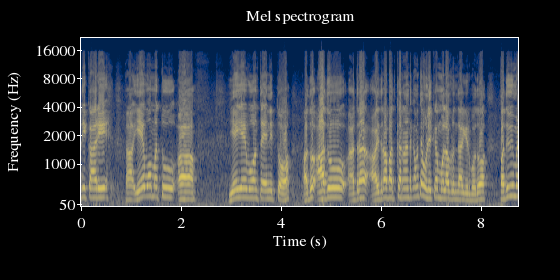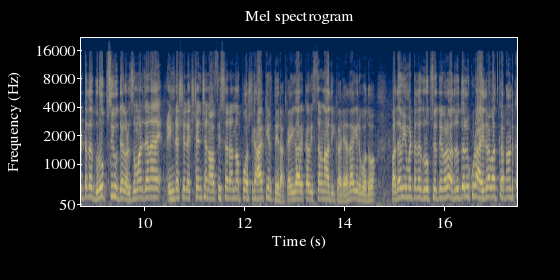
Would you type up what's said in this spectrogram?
ಅಧಿಕಾರಿ ಎ ಮತ್ತು ಎ ಎ ಒ ಅಂತ ಏನಿತ್ತು, ಅದು ಅದು ಅದರ, ಹೈದರಾಬಾದ್, ಕರ್ನಾಟಕ ಮತ್ತು ಉಳಿಕೆ ಮೂಲ ವೃಂದ ಆಗಿರ್ಬೋದು. ಪದವಿ ಮಟ್ಟದ ಗ್ರೂಪ್ ಸಿ ಹುದ್ದೆಗಳು, ಸುಮಾರು ಜನ ಇಂಡಸ್ಟ್ರಿಯಲ್ ಎಕ್ಸ್ಟೆನ್ಷನ್ ಆಫೀಸರ್ ಅನ್ನೋ ಪೋಸ್ಟ್ಗೆ ಹಾಕಿರ್ತೀರಾ? ಕೈಗಾರಿಕಾ ವಿಸ್ತರಣಾಧಿಕಾರಿ ಅದಾಗಿರ್ಬೋದು. ಪದವಿ ಮಟ್ಟದ ಗ್ರೂಪ್ ಸಿ ಹುದ್ದೆಗಳು ಅದರದಲ್ಲೂ ಕೂಡ ಹೈದರಾಬಾದ್, ಕರ್ನಾಟಕ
